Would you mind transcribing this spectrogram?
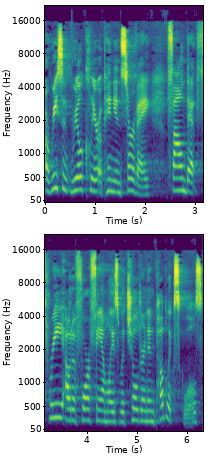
A recent Real Clear Opinion survey found that three out of four families with children in public schools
